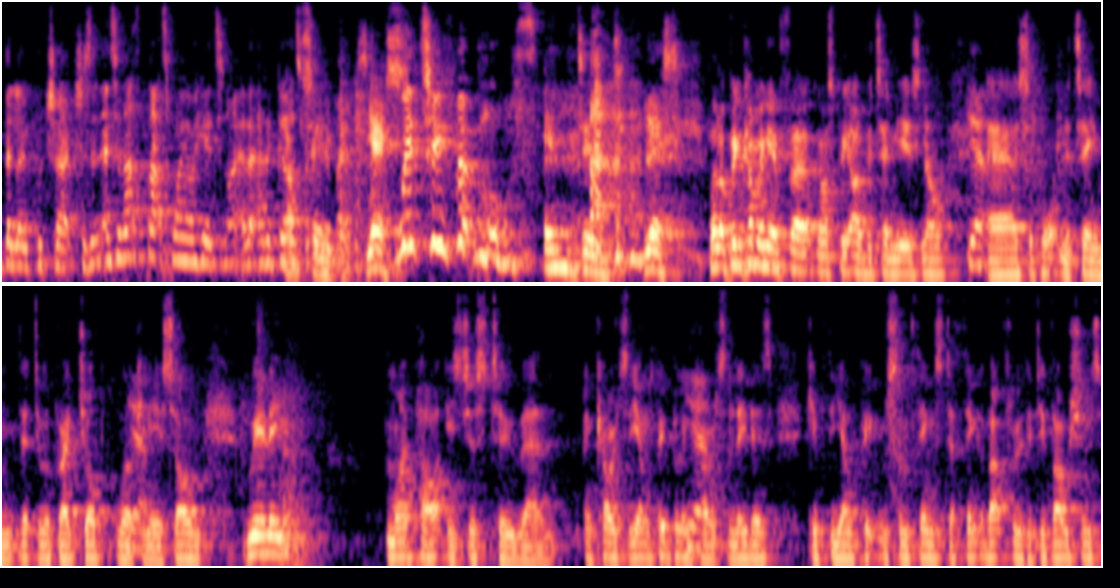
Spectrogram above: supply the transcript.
the local churches. And, and so that's, that's why you're here tonight at a, Girls' Absolutely. Brigade event. Yes. With two footballs. Indeed, yes. Well, I've been coming here for must be over ten years now, Yeah. uh, supporting the team that do a great job working Yeah. here. So, really, my part is just to um, encourage the young people, Yeah. encourage the leaders, give the young people some things to think about through the devotions,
